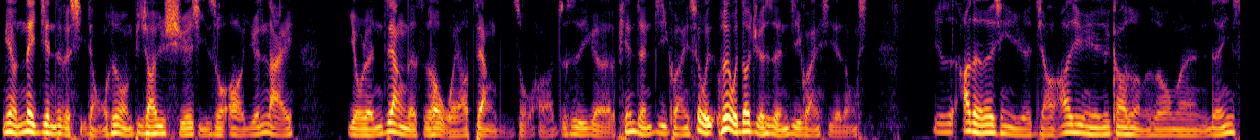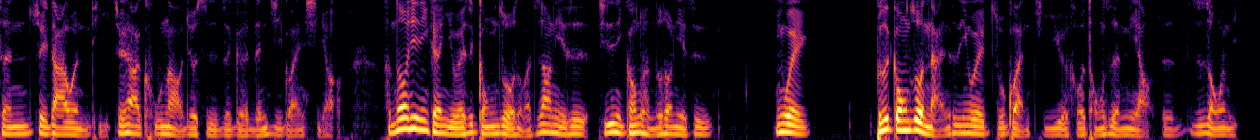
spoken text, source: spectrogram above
没有内建这个系统，所以我们必须要去学习说，哦，原来有人这样的时候，我要这样子做，哈，就是一个偏人际关系。所以，我所以我都觉得是人际关系的东西。就是阿德勒心理学教，阿德勒心理学就告诉我们说，我们人一生最大问题、最大苦恼就是这个人际关系哦。很多东西你可能以为是工作什么，知道你也是，其实你工作很多时候你也是因为不是工作难，是因为主管急和同事的鸟，就是这种问题。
